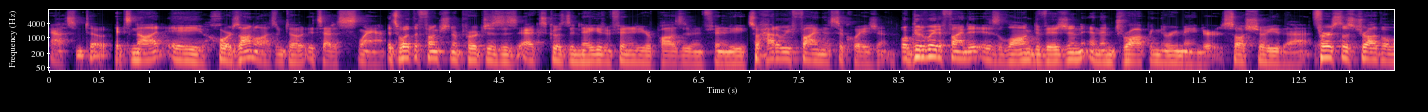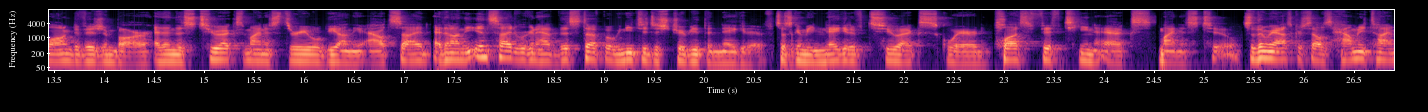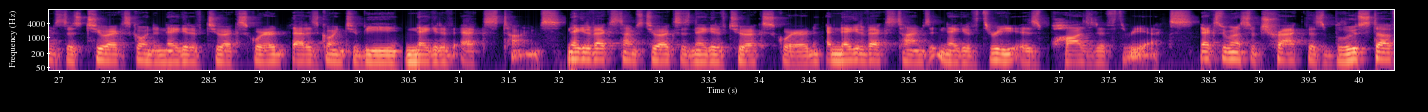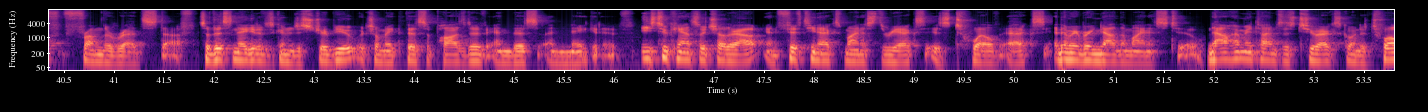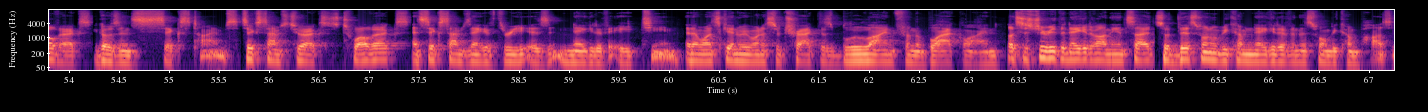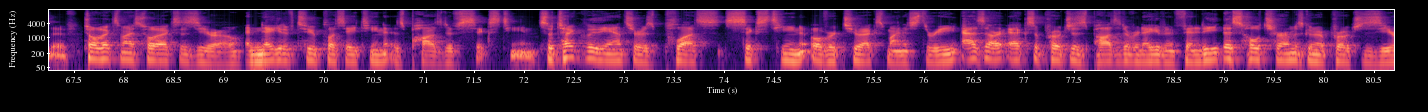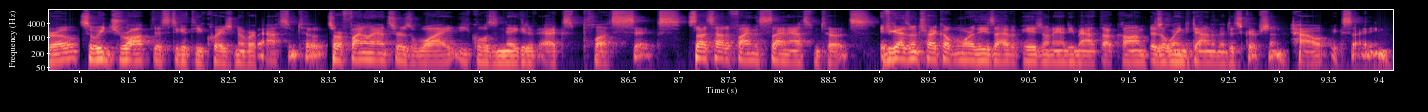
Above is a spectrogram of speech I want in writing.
asymptote. It's not a horizontal asymptote, it's at a slant. It's what the function approaches as x goes to negative infinity or positive infinity. So how do we find this equation? Well, a good way to find it is long division and then dropping the remainders. So I'll show you that. First, let's draw the long division bar and then this 2x minus 3 will be on the outside. And then on the inside, we're gonna have have this stuff, but we need to distribute the negative. So it's going to be negative 2x squared plus 15x minus 2. So then we ask ourselves, how many times does 2x go into negative 2x squared? That is going to be negative x times. Negative x times 2x is negative 2x squared, and negative x times negative 3 is positive 3x. Next, we want to subtract this blue stuff from the red stuff. So this negative is going to distribute, which will make this a positive and this a negative. These two cancel each other out, and 15x minus 3x is 12x. And then we bring down the minus 2. Now how many times does 2x go into 12x? It goes in 6 times. 6 times 2x is 12x, and 6 times negative 3 is negative 18. And then once again, we want to subtract this blue line from the black line. Let's distribute the negative on the inside. So this one will become negative and this one will become positive. 12x minus 12x is 0, and negative 2 plus 18 is positive 16. So technically the answer is plus 16 over 2x minus 3. As our x approaches positive or negative negative infinity, this whole term is going to approach zero. So we drop this to get the equation of our asymptote. So our final answer is y equals negative x plus 6. So that's how to find the slant asymptotes. If you guys want to try a couple more of these, I have a page on andymath.com. There's a link down in the description. How exciting.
